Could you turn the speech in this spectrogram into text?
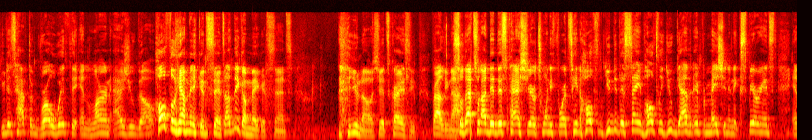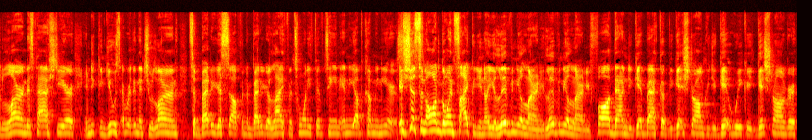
you just have to grow with it and learn as you go. Hopefully I'm making sense. I think I'm making sense. you know, shit's crazy. Probably not. So that's what I did this past year, 2014. Hopefully you did the same. Hopefully you gathered information and experienced and learned this past year and you can use everything that you learned to better yourself and to better your life in 2015 in the upcoming years. It's just an ongoing cycle, you know, you live and you learn, you live and you learn, you fall down, you get back up, you get stronger, you get weaker, you get stronger.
